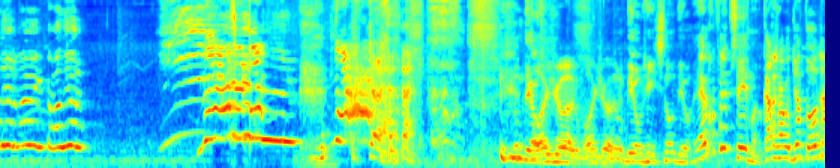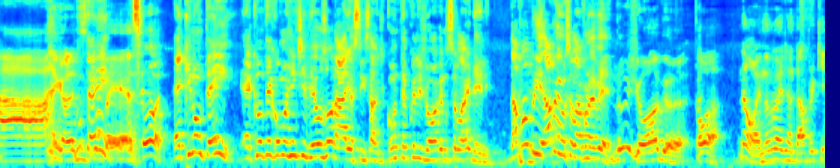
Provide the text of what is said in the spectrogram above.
Cavaleiro, vai, Cavaleiro. Não deu. Bom jogo, bom Não jogo. deu, gente, não deu. É o que eu falei pra vocês, mano. O cara joga o dia todo. Ah, agora não desculpa tem. é essa. Ô, é que não tem. É que não tem como a gente ver os horários, assim, sabe? De quanto tempo que ele joga no celular dele. Dá pra abrir, abre o celular pra nós ver. Não joga. Ó, não, aí não vai adiantar porque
